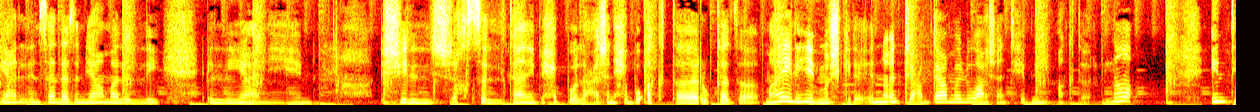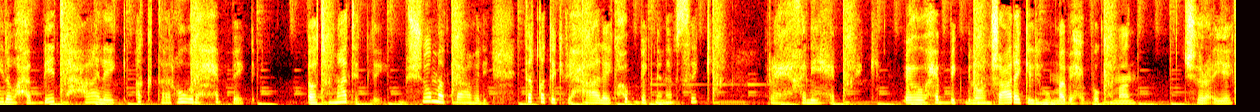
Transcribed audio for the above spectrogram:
يعني الإنسان لازم يعمل اللي اللي يعني الشي الشخص التاني بيحبه عشان يحبه أكتر وكذا. ما هي اللي هي المشكلة إنه أنت عم تعملوا عشان تحبني أكتر. لا أنت لو حبيتي حالك أكتر هو رح يحبك اوتوماتيكلي شو ما بتعملي؟ ثقتك في حالك حبك لنفسك رح يخليه يحبك. هو يحبك بلون شعرك اللي هو ما بيحبه كمان. شو رأيك؟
